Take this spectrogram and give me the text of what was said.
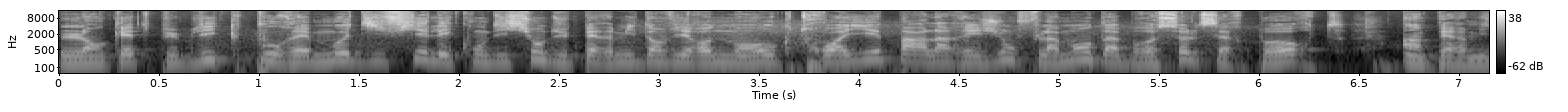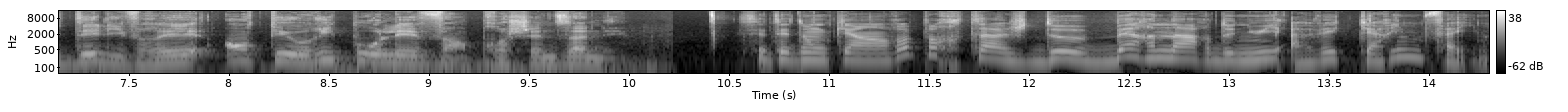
L'enquête publique pourrait modifier les conditions du permis d'environnement octroyé par la région flamande à Bruxelles-Airport, un permis délivré en théorie pour les 20 prochaines années. C'était donc un reportage de Bernard de Nuit avec Karim Fahim.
